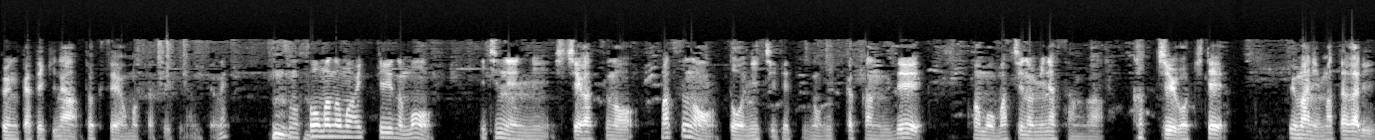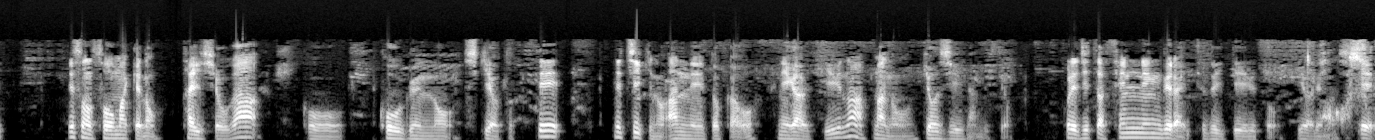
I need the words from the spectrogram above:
文化的な特性を持った地域なんですよね。うんその相馬の舞っていうのも、1年に7月の末の土日月の3日間で、まあ、もう町の皆さんが甲冑を着て、馬にまたがり、で、その相馬家の大将が、こう、行軍の指揮を取って、で、地域の安寧とかを願うっていうのは、まあ、あの、行事なんですよ。これ実は1000年ぐらい続いていると言われまして、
